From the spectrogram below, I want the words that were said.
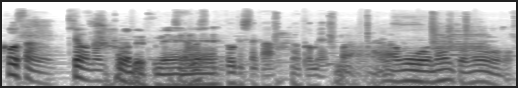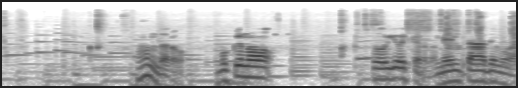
こうさん今日なんかそうですね。どうでしたか？まとめ。まあもうなんかもうなんだろう。僕の創業期からのメンターでもあ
